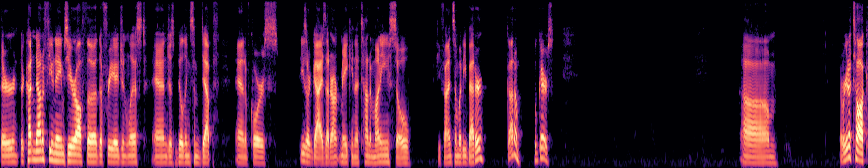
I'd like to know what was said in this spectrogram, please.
they're they're cutting down a few names here off the the free agent list and just building some depth. And of course, these are guys that aren't making a ton of money. So if you find somebody better, got them. Who cares? Um, we're gonna talk.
